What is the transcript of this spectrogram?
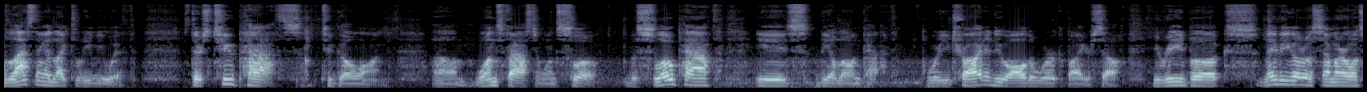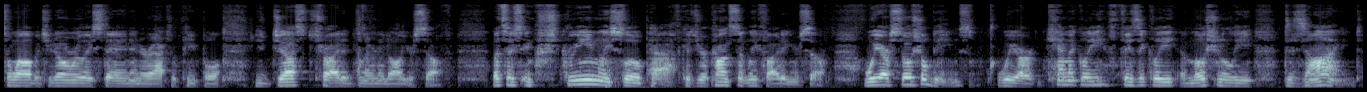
The last thing I'd like to leave you with is there's two paths to go on. Um, one's fast and one's slow. The slow path is the alone path, where you try to do all the work by yourself. You read books, maybe you go to a seminar once in a while, but you don't really stay and interact with people. You just try to learn it all yourself. That's an extremely slow path because you're constantly fighting yourself. We are social beings. We are chemically, physically, emotionally designed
